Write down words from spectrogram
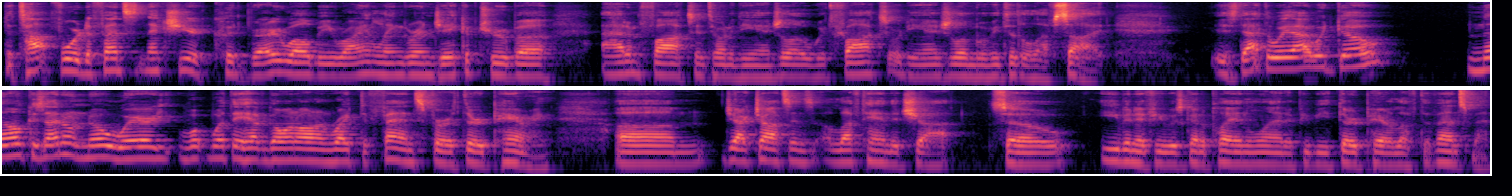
the top four defense next year could very well be Ryan Lindgren, Jacob Trouba, Adam Fox, and Tony DeAngelo, with Fox or DeAngelo moving to the left side. Is that the way I would go? No, because I don't know where what, what they have going on in right defense for a third pairing. Um, Jack Johnson's a left-handed shot, so even if he was going to play in the lineup, he'd be third pair left defenseman.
